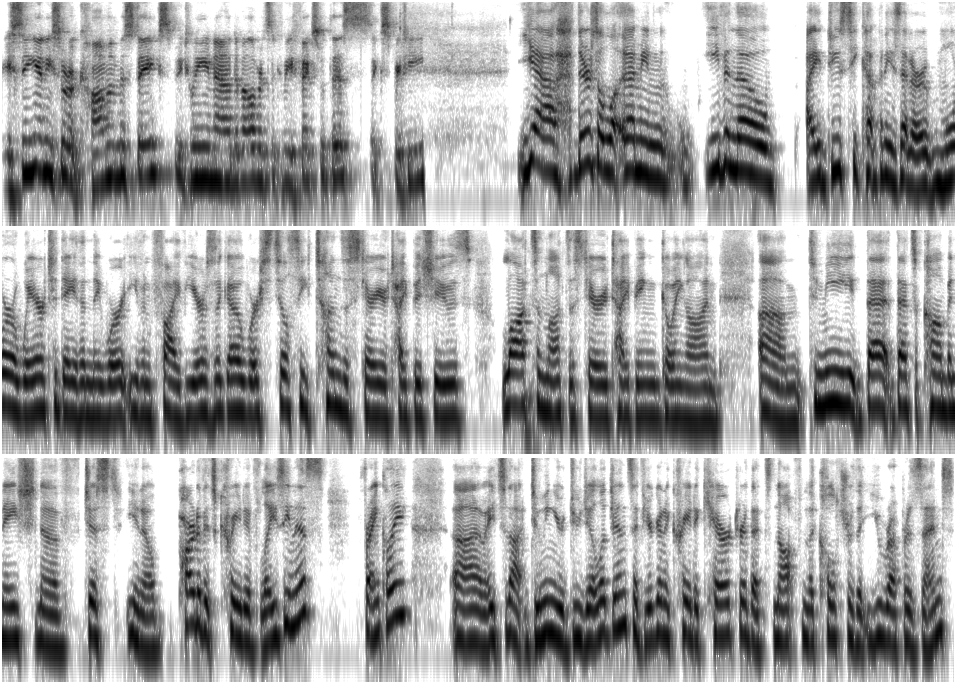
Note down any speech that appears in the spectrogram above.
you seeing any sort of common mistakes between uh, developers that can be fixed with this expertise? Yeah, there's a lot. I mean, even though I do see companies that are more aware today than they were even five years ago. We still see tons of stereotype issues, lots and lots of stereotyping going on. Um, to me, that that's a combination of just you know part of it's creative laziness frankly. Uh, it's not doing your due diligence. If you're going to create a character that's not from the culture that you represent,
